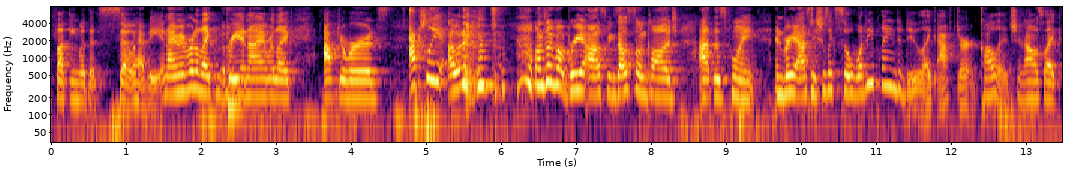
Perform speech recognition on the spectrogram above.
fucking with it so heavy. And I remember like Brie and I were like afterwards. Actually, I want to I talk about Bria asked me because I was still in college at this point, and Bria asked me, she was like, "So what are you planning to do like after college?" And I was like,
